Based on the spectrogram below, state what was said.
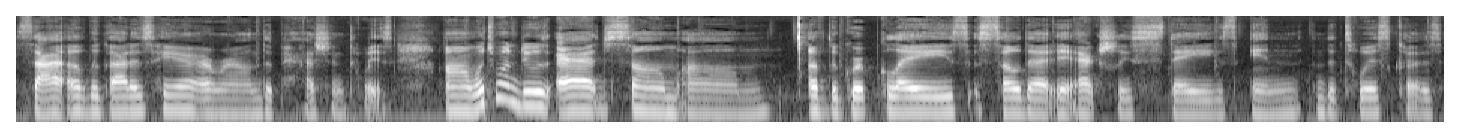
side of the goddess hair around the passion twist. Um, what you want to do is add some um, of the grip glaze so that it actually stays in the twist because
